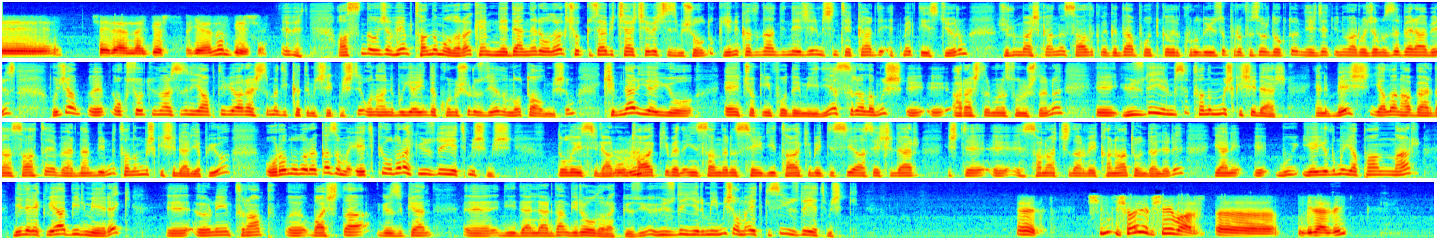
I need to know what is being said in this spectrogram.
şeylerinden göstergelerinden birisi. Evet. Aslında hocam hem tanım olarak hem nedenleri olarak çok güzel bir çerçeve çizmiş olduk. Yeni katılan dinleyicilerimiz için tekrar etmek de istiyorum. Cumhurbaşkanlığı Sağlık ve Gıda Politikaları Kurulu üyesi Profesör Doktor Necdet Ünvar hocamızla beraberiz. Hocam e, Oxford Üniversitesi'nin yaptığı bir araştırma dikkatimi çekmişti. Onu hani bu yayında konuşuruz diye de not almışım. Kimler yayıyor en çok infodemiyi diye sıralamış e, e, araştırmanın sonuçlarını. E, %20'si tanınmış kişiler. Yani 5 yalan haberden, sahte haberden birini tanınmış kişiler yapıyor. Oran olarak az ama etki olarak %70'miş. Dolayısıyla hani onu takip eden insanların sevdiği, takip ettiği siyasetçiler, işte e, sanatçılar ve kanaat önderleri. Yani e, bu yayılımı yapanlar bilerek veya bilmeyerek e, örneğin Trump e, başta gözüken e, liderlerden biri olarak gözüyor. %20'ymiş ama etkisi %70. Evet. Şimdi şöyle bir şey var e, Bilal Bey.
